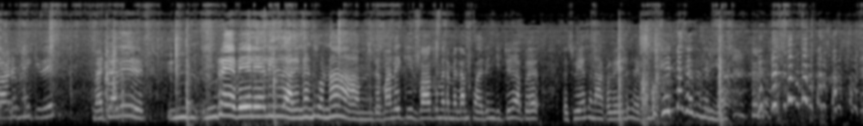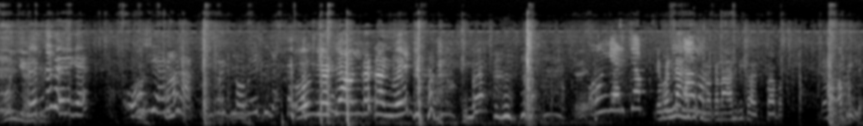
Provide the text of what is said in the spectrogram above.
ஆடு மேய்க்குது மற்றது இன்- இன்றைய வேலையில் இதுதான். என்னன்னு சொன்னா இந்த மலைக்கு இது பாக்கு மரம் எல்லாம் பறிஞ்சிட்டு அப்ப சுயசனாக்கள் வேலை செய்யறாங்க என்ன சேசம் செய்றீங்க? என்ன செய்றீங்க? அப்படி இல்லை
